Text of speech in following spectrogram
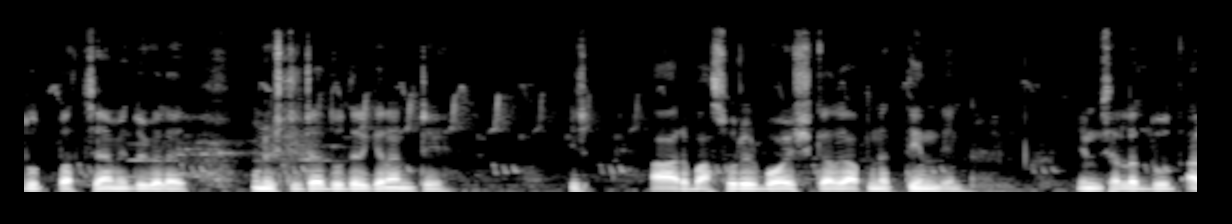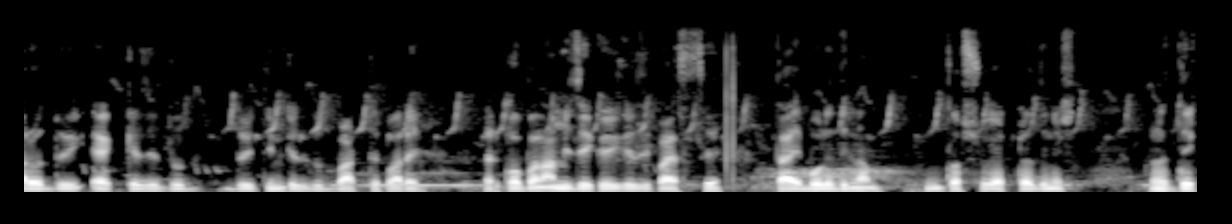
দুধ পাচ্ছে আমি দুই বেলায় উনিশ লিটার দুধের গ্যারান্টি আর বাছুরের বয়সকাল আপনার তিন দিন। ইনশাল্লাহ দুধ আরও দুই, এক কেজি দুধ, দুই, তিন কেজি দুধ বাড়তে পারে। তার কপাল আমি যে কেজি পাচ্ছে তাই বলে দিলাম। দর্শক, একটা জিনিস আপনারা দেখ,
